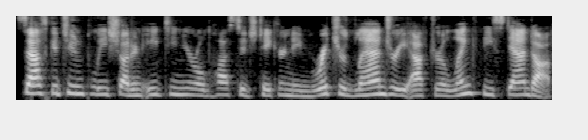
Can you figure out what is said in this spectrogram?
Saskatoon police shot an 18 year old hostage taker named Richard Landrie after a lengthy standoff.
